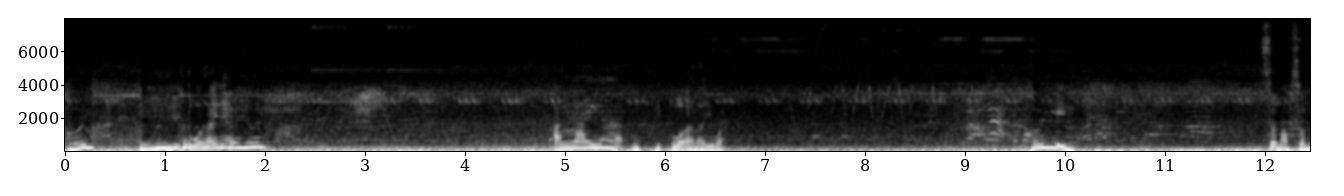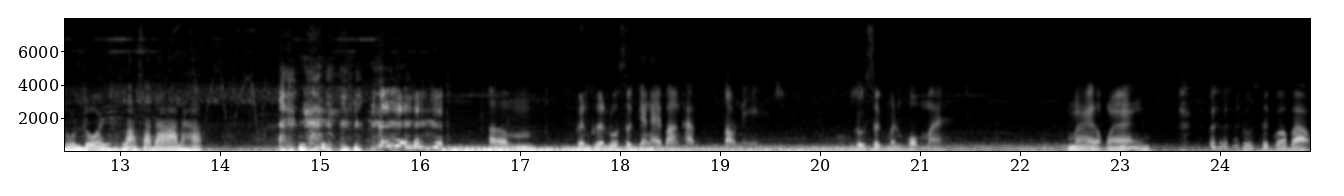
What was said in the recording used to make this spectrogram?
เฮ้ยเฮ้ยตัวอะไรเนี่ยฮ้ฮ้อะไรอะนี่ตัวอะไรวะ เฮ้ย สนับสนุนโดย Lazada นะครับเอ่มเพื่อนๆรู้สึกยังไงบ้างครับ ตอนนี้ รู้สึกเหมือนผมไหมไม่หรอกมั้งรู้สึกว่าแบบ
